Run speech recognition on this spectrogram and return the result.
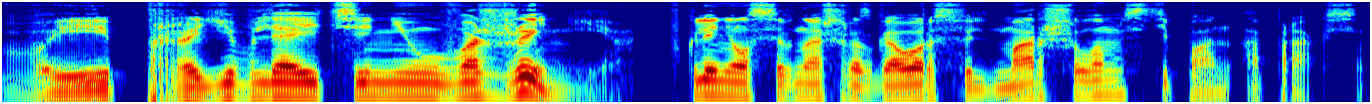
«Вы проявляете неуважение», — вклинился в наш разговор с фельдмаршалом Степан Апраксин.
